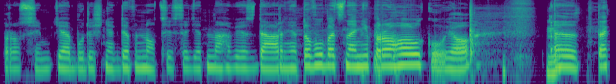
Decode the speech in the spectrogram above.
prosím tě, budeš někde v noci sedět na hvězdárně, to vůbec není pro holku, jo. Hmm. E, tak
